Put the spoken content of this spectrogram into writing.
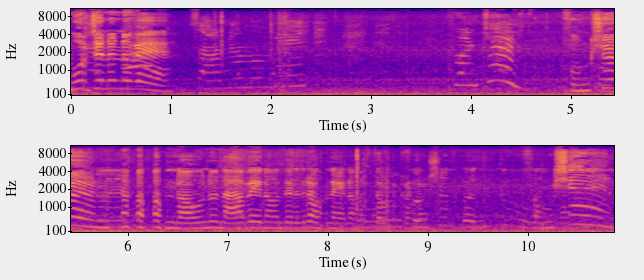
ಮೂರ್ ಜನನುವೆ. ಫಂಕ್ಷನ್ ಅವನು ನಾವೇನೋ ಅಂತ ಹೇಳಿದ್ರೆ ಅವನೇನೋ ಅರ್ಥ ಮಾಡ್ಕೊಂಡು ಫಂಕ್ಷನ್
